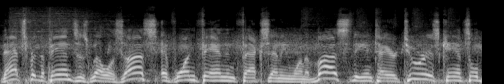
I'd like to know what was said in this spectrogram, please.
That's for the fans as well as us. If one fan infects any one of us, the entire tour is canceled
